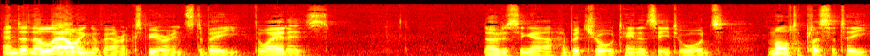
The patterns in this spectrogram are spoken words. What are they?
and an allowing of our experience to be the way it is. Noticing our habitual tendency towards multiplicity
